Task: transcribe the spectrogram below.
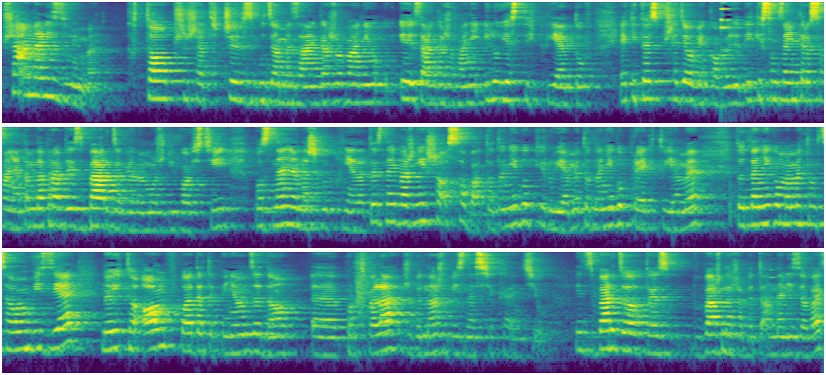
przeanalizujmy kto przyszedł, czy wzbudzamy zaangażowanie, y, zaangażowanie, ilu jest tych klientów, jaki to jest przedział wiekowy, jakie są zainteresowania. Tam naprawdę jest bardzo wiele możliwości poznania naszego klienta. To jest najważniejsza osoba, to do niego kierujemy, to dla niego projektujemy, to dla niego mamy tą całą wizję, no i to on wkłada te pieniądze do e, portfela, żeby nasz biznes się kręcił. Więc bardzo to jest ważne, żeby to analizować.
